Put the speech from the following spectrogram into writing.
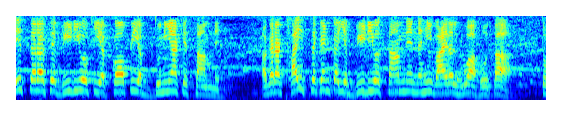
इस तरह से वीडियो की यह कॉपी अब दुनिया के सामने है। अगर 28 सेकंड का यह वीडियो सामने नहीं वायरल हुआ होता तो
